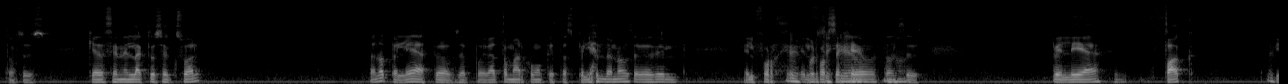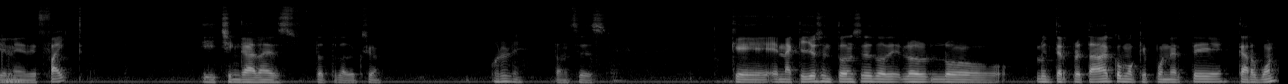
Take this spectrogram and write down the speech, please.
Entonces, ¿qué haces en el acto sexual? O sea, no peleas, pero se podría tomar como que estás peleando, ¿no? O sea, es el, el, forje- El el forcejeo. Entonces, pelea, fuck, viene de fight. Y chingada es la traducción. Órale. Entonces, que en aquellos entonces lo, lo, lo, lo interpretaban como que ponerte carbón.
